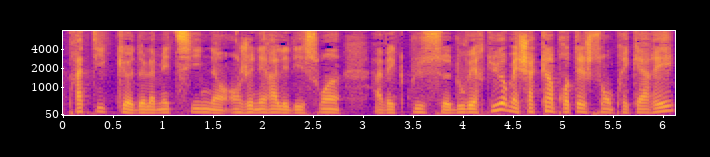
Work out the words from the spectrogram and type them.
pratique de la médecine en général et des soins avec plus d'ouverture, mais chacun protège son précaré.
